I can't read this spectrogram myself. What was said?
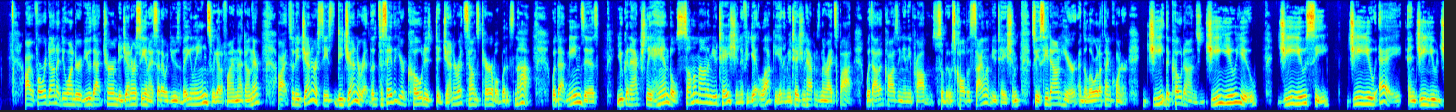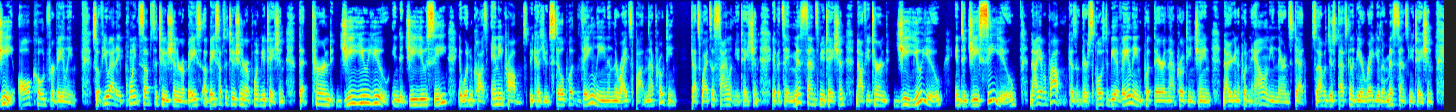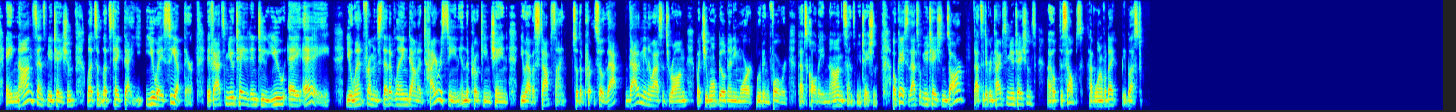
All right, before we're done, I do want to review that term degeneracy, and I said I would use valine, so we got to find that down there. All right, so degeneracy, degenerate, to say that your code is degenerate sounds terrible, but it's not. What that means is you can actually handle some amount of mutation if you get lucky and a mutation happens in the right spot without it causing any problems. So it was called a silent mutation. So you see down here in the lower left-hand corner, G, the codons GUU, GUC, GUA and GUG all code for valine. So if you had a point substitution or a base a base substitution or a point mutation that turned GUU into GUC, it wouldn't cause any problems because you'd still put valine in the right spot in that protein. That's why it's a silent mutation. If it's a missense mutation, now if you turned GUU into GCU, now you have a problem because there's supposed to be a valine put there in that protein chain. Now you're going to put an alanine there instead. So that was just that's going to be a regular missense mutation. A nonsense mutation, let's let's take that UAC up there. If that's mutated into UAA, you went from instead of laying down a tyrosine in the protein chain, you have a stop sign. So the so that that amino acid's wrong, but you won't build any more more moving forward. That's called a nonsense mutation. Okay, so that's what mutations are. That's the different types of mutations. I hope this helps. Have a wonderful day. Be blessed.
